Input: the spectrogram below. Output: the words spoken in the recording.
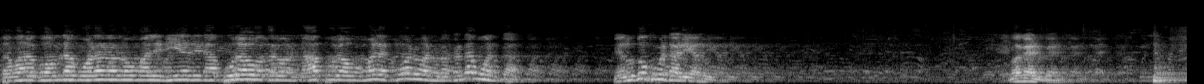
તમારા ગોમના મોડાનો નો માલી નિયતિને આ પુરાવો કરવાનો, ના પુરાવો મળે મોનવાનું ના મોનતા. પેલું દુઃખ મટાડી આલું. વગાડભાઈ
